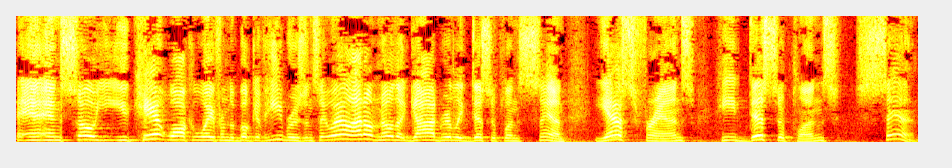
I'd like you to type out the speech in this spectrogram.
And, so you can't walk away from the book of Hebrews and say, well, I don't know that God really disciplines sin. Yes, friends, He disciplines sin.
